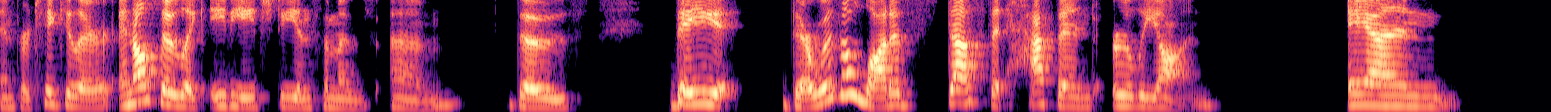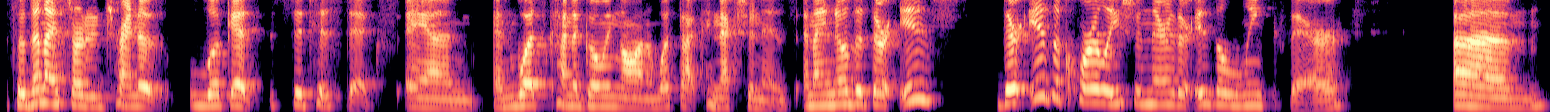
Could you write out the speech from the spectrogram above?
in particular, and also like ADHD and some of um, those, they there was a lot of stuff that happened early on. And so then I started trying to look at statistics and and what's kind of going on and what that connection is. And I know that there is there is a correlation there, there is a link there. Um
